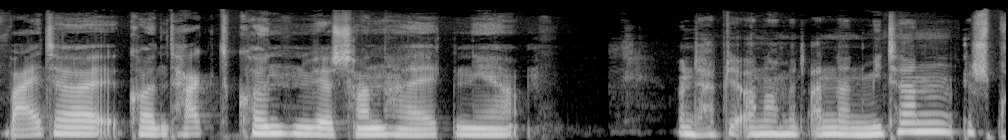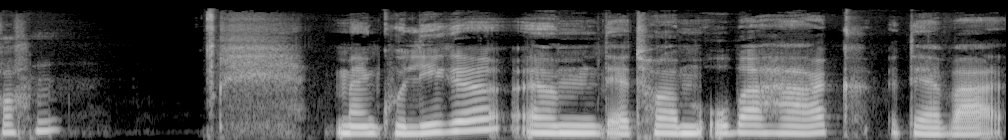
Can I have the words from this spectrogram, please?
weiter Kontakt konnten wir schon halten, ja. Und habt ihr auch noch mit anderen Mietern gesprochen? Mein Kollege, ähm, der Torben Oberhag, der war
